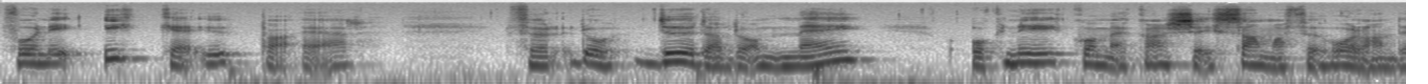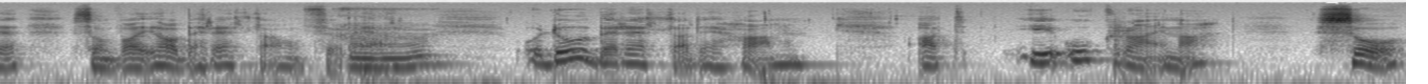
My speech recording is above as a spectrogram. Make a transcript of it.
får ni icke yppa er. För då dödar de mig och ni kommer kanske i samma förhållande som vad jag berättar om för er. Mm. Och då berättade han att i Ukraina så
